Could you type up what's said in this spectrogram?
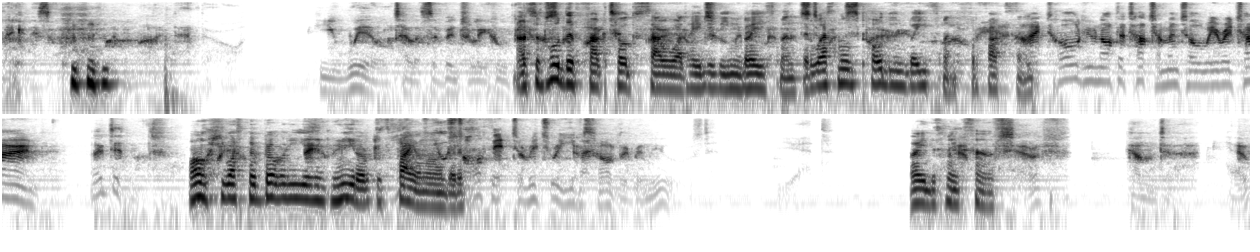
mechanism. Never mind that, though. He will tell us eventually who. Also, who the fuck White. Todd saw what I did in basement? There was no Todd in basement, for fuck's sake. I told you not to touch him until we return. I didn't. Oh, he was probably using mirror to spy on You others. saw fit to retrieve It's it. hardly been used. Yet. Wait, this makes sense. Sheriff, come to help?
